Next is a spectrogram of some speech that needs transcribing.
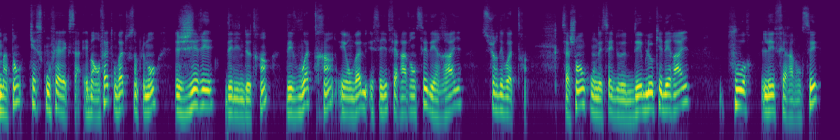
Maintenant, qu'est-ce qu'on fait avec ça? Eh ben, en fait, on va tout simplement gérer des lignes de train, des voies de train, et on va essayer de faire avancer des rails sur des voies de train. Sachant qu'on essaye de débloquer des rails pour les faire avancer.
